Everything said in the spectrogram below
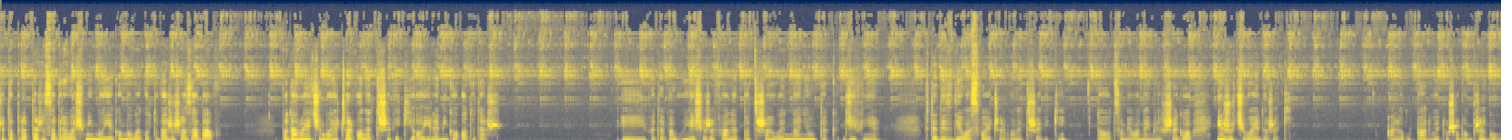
Czy to prawda, że zabrałaś mi mojego małego towarzysza zabaw? Podaruję ci moje czerwone trzewiki, o ile mi go oddasz. I wydawało jej się, że fale patrzały na nią tak dziwnie. Wtedy zdjęła swoje czerwone trzewiki, to co miała najmilszego, i rzuciła je do rzeki. Ale upadły tuż obok brzegu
